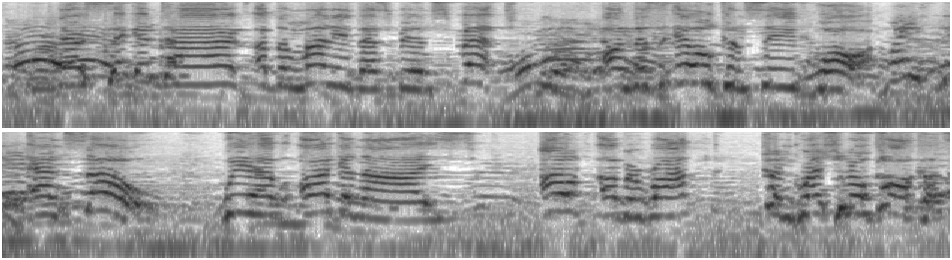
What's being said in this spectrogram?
They're sick and tired of the money that's being spent on this ill-conceived war. And so, we have organized out of Iraq Congressional Caucus.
